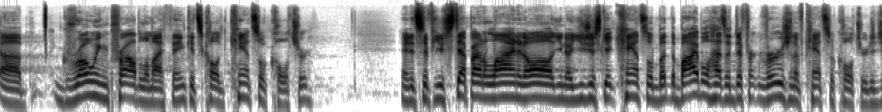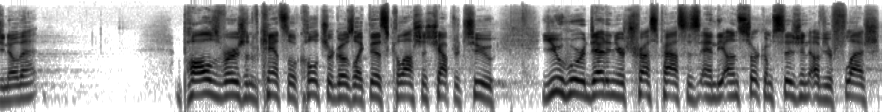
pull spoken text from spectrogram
a, a growing problem, I think. It's called cancel culture. And it's if you step out of line at all, you know, you just get canceled. But the Bible has a different version of cancel culture. Did you know that? Paul's version of cancel culture goes like this Colossians chapter 2 You who are dead in your trespasses and the uncircumcision of your flesh,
